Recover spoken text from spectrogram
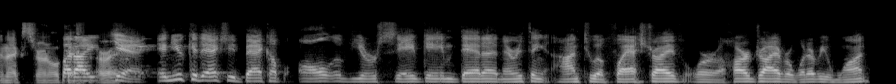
an external. But okay, I- all right. Yeah, and you could actually back up all of your save game data and everything onto a flash drive or a hard drive or whatever you want,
